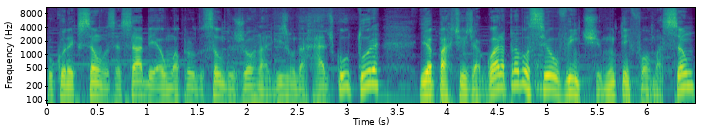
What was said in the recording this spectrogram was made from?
O Conexão, você sabe, é uma produção do jornalismo da Rádio Cultura. E a partir de agora, para você ouvinte, muita informação,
